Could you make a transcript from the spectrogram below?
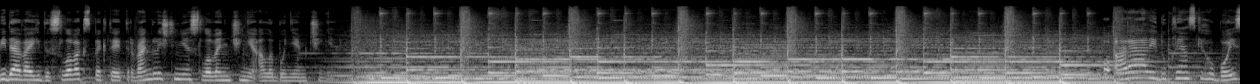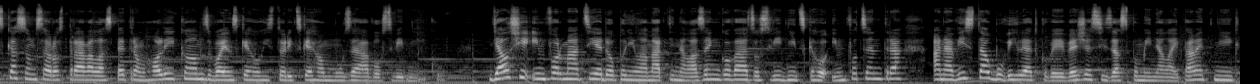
Vydáva ich The Slovak Spectator v angličtine, slovenčine alebo nemčine. Duklianského boiska som sa rozprávala s Petrom Holíkom z Vojenského historického múzea vo Svidníku. Ďalšie informácie doplnila Martina Lazengová zo Svídnického infocentra a na výstavbu vyhliadkovej veže si zaspomínal aj pamätník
